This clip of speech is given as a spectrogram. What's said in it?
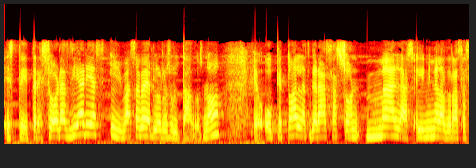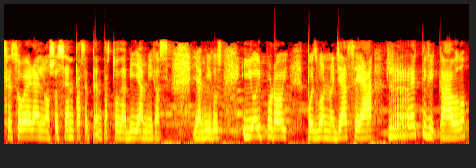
este, tres horas diarias y vas a ver los resultados, ¿no? Eh, o que todas las grasas son malas, elimina las grasas. Eso era en los 60, 70 todavía, amigas y amigos. Y hoy por hoy, pues bueno, ya se ha rectificado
